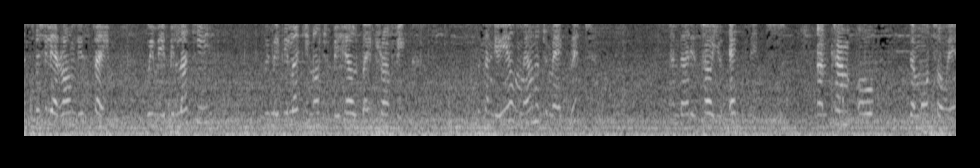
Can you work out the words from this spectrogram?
especially around this time, we may be lucky, we may be lucky not to be held by traffic. Sasa ndio hiyo umeona tume exit and that is how you exit and come off the motorway.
